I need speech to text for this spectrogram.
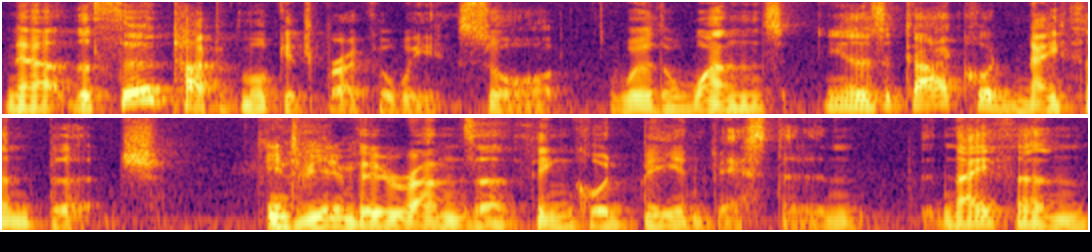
Now, the third type of mortgage broker we saw were the ones, you know, there's a guy called Nathan Birch. Interviewed him. Who runs a thing called Binvested. And Nathan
